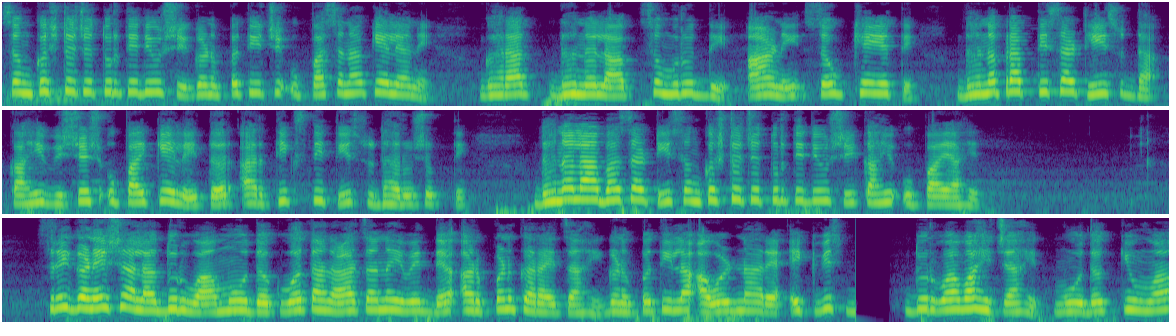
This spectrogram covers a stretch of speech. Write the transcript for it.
संकष्ट चतुर्थी दिवशी गणपतीची उपासना केल्याने घरात धनलाभ समृद्धी आणि सौख्य येते. धनप्राप्तीसाठी सुद्धा काही विशेष उपाय केले तर आर्थिक स्थिती सुधारू शकते. धनलाभासाठी संकष्ट चतुर्थी दिवशी काही उपाय आहेत. श्री गणेशाला दुर्वा मोदक व तांदळाचा नैवेद्य अर्पण करायचा आहे. गणपतीला आवडणाऱ्या एकवीस दुर्वा व्हायच्या आहेत. मोदक किंवा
